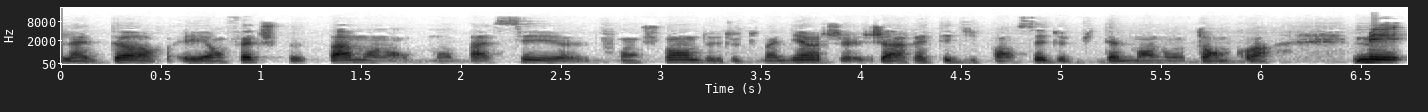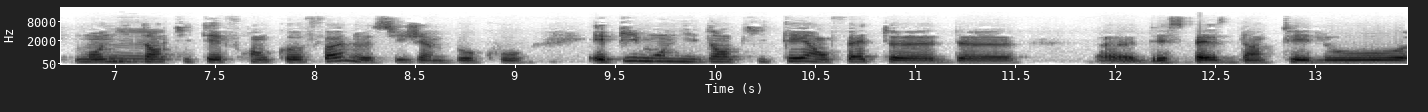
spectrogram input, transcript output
l'adore. Et en fait, je peux pas m'en passer. Euh, franchement, de toute manière, j'ai arrêté d'y penser depuis tellement longtemps, quoi. Mais mon mm. identité francophone aussi, j'aime beaucoup. Et puis mon identité, en fait, euh, de euh, d'espèce d'intello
